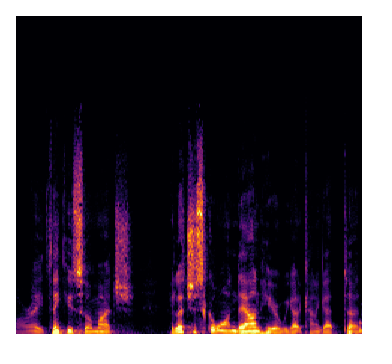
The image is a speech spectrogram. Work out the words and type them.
All right, thank you so much. Okay, let's just go on down here. We got kind of got uh,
